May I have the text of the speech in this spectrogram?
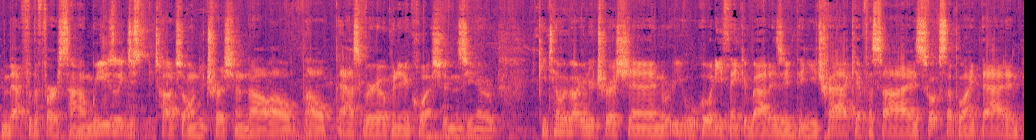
met for the first time, we usually just touch on nutrition. I'll, I'll, I'll ask very open-ended questions. You know, can you tell me about your nutrition? What do you think about it? Is there anything you track, emphasize, something like that? And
